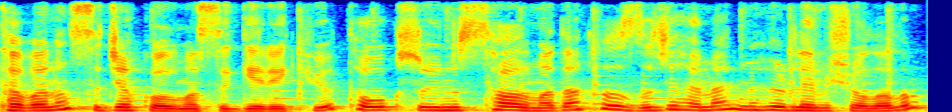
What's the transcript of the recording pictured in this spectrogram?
Tavanın sıcak olması gerekiyor. Tavuk suyunu salmadan hızlıca hemen mühürlemiş olalım.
